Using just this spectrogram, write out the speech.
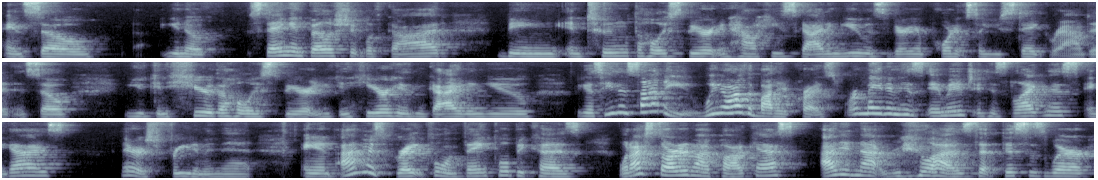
And so, you know, staying in fellowship with God, being in tune with the Holy Spirit and how He's guiding you is very important. So you stay grounded. And so you can hear the Holy Spirit, you can hear Him guiding you because he's inside of you. We are the body of Christ. We're made in his image, and his likeness. And guys, there is freedom in that. And I'm just grateful and thankful because when I started my podcast, I did not realize that this is where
